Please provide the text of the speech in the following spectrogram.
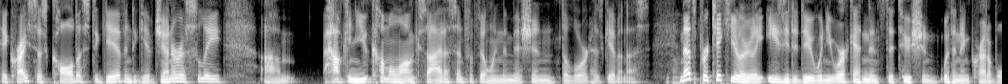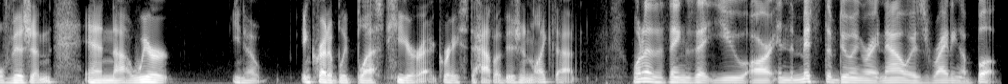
hey, Christ has called us to give and to give generously. Um, how can you come alongside us in fulfilling the mission the Lord has given us? And that's particularly easy to do when you work at an institution with an incredible vision. And uh, we're, you know, incredibly blessed here at Grace to have a vision like that. One of the things that you are in the midst of doing right now is writing a book.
